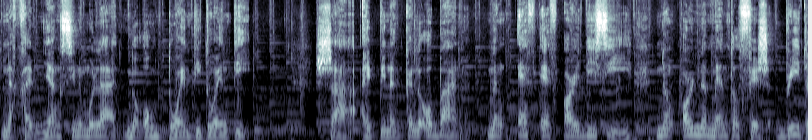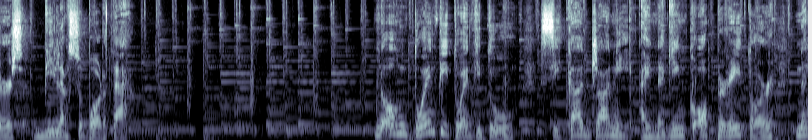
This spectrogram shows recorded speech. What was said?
na kanyang sinimulan noong 2020. Siya ay pinagkalooban ng FFRDC ng ornamental fish breeders bilang suporta. Noong 2022, si Ka Johnny ay naging cooperator ng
